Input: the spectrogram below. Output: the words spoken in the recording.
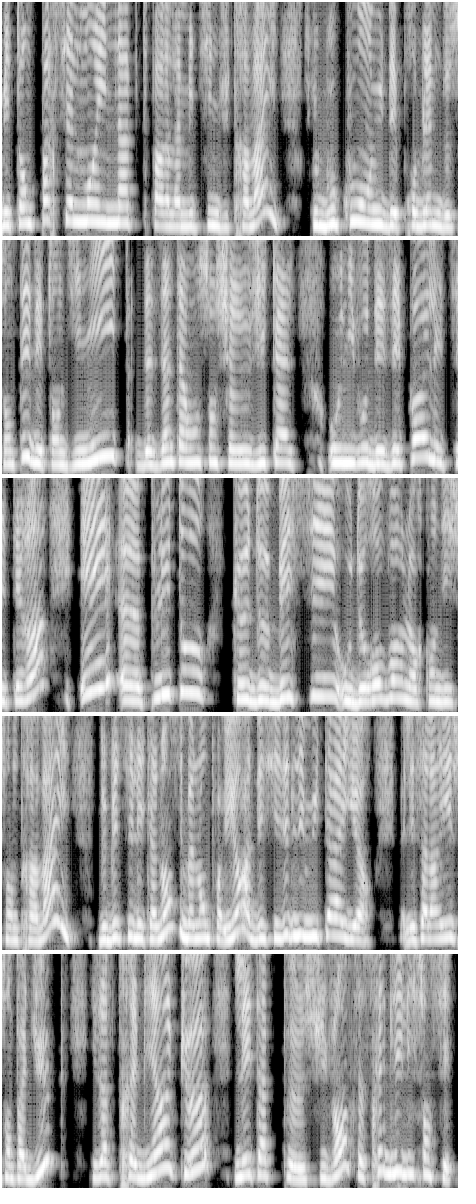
étant partiellement inaptes par la médecine du travail, parce que beaucoup ont eu des problèmes de santé, des tendinites, des interventions chirurgicales au niveau des épaules, etc. Et euh, plutôt que de baisser ou de revoir leurs conditions de travail, de baisser les cadences, et ben l'employeur a décidé de les muter ailleurs. Les salariés sont pas dupes, ils savent très bien que l'étape euh, suivante, serait de les licencier.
